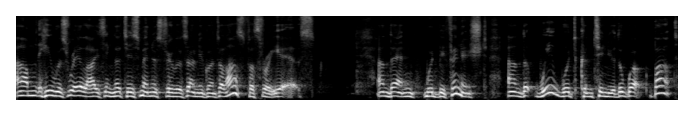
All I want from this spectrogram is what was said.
um, he was realizing that his ministry was only going to last for three years and then would be finished and that we would continue the work. But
